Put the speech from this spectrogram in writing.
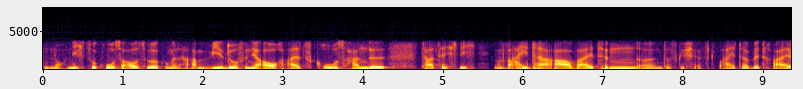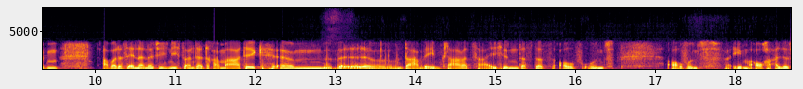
noch nicht so große Auswirkungen haben. Wir dürfen ja auch als Großhandel tatsächlich weiterarbeiten und das Geschäft weiter betreiben. Aber das ändert natürlich nichts an der Dramatik. Ähm, äh, da haben wir eben klare Zeichen, dass das auf uns, auf uns eben auch alles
